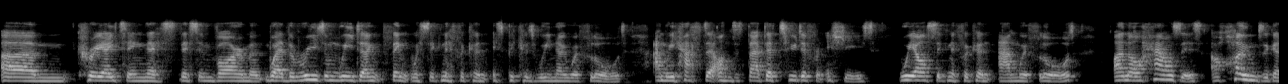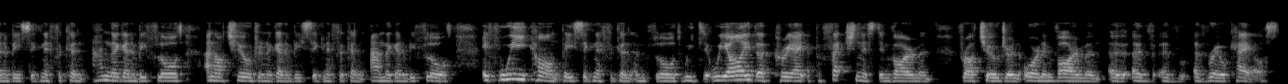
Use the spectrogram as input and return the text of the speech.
um, creating this, this environment where the reason we don't think we're significant is because we know we're flawed. And we have to understand they're two different issues. We are significant and we're flawed and our houses, our homes are going to be significant and they're going to be flawed, and our children are going to be significant and they're going to be flawed. If we can't be significant and flawed, we, we either create a perfectionist environment for our children or an environment of, of, of, of real chaos.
